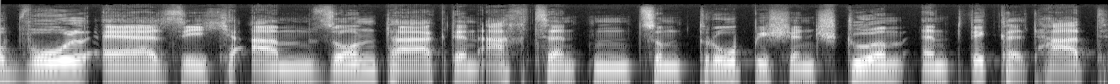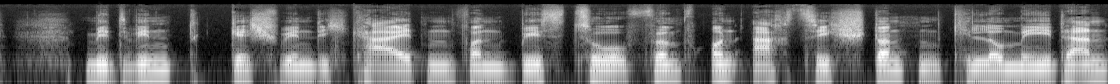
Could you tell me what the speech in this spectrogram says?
Obwohl er sich am Sonntag, den 18. zum tropischen Sturm entwickelt hat, mit Windgeschwindigkeiten von bis zu 85 Stundenkilometern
